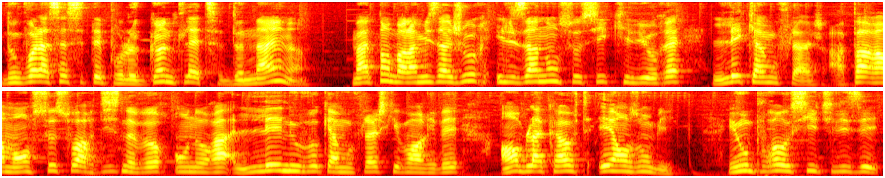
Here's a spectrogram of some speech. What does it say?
Donc voilà, ça c'était pour le Gauntlet de Nine. Maintenant, dans la mise à jour, ils annoncent aussi qu'il y aurait les camouflages. Apparemment, ce soir 19h, on aura les nouveaux camouflages qui vont arriver en blackout et en zombie. Et on pourra aussi utiliser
